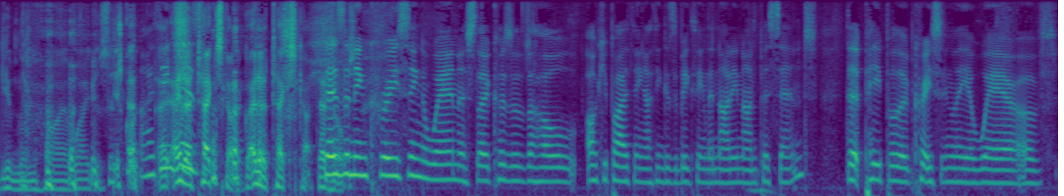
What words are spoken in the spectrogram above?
give them higher wages. It's good. I think and a there's- tax cut. And a tax cut. That There's helps. an increasing awareness, though, because of the whole Occupy thing. I think is a big thing. The 99% that people are increasingly aware of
